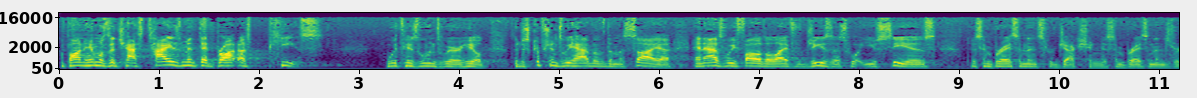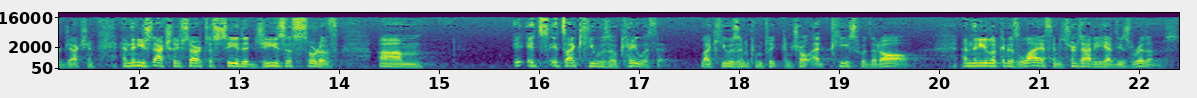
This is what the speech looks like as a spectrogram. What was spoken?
Upon him was the chastisement that brought us peace. With his wounds we are healed. The descriptions we have of the Messiah, and as we follow the life of Jesus, what you see is this embrace and this rejection, this embrace and this rejection. And then you actually start to see that Jesus sort of. Um, it's, it's like he was okay with it, like he was in complete control, at peace with it all. And then you look at his life, and it turns out he had these rhythms.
